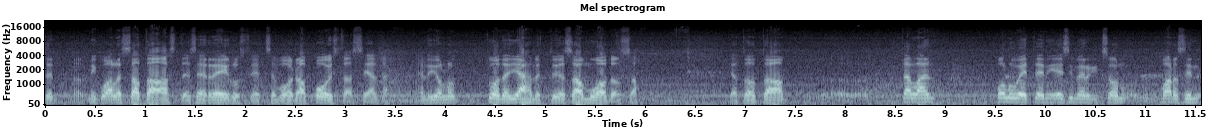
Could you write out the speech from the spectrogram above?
se, niin kuin alle 100 asteeseen reilusti, että se voidaan poistaa sieltä. Eli jolloin tuote jähmettyy ja saa muotonsa. Ja tota, tällainen polueteeni esimerkiksi on varsin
